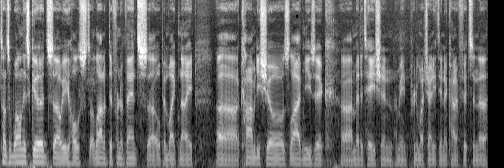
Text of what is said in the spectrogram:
tons of wellness goods. Uh, we host a lot of different events, uh, open mic night, uh, comedy shows, live music, uh, meditation. I mean, pretty much anything that kind of fits in the,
